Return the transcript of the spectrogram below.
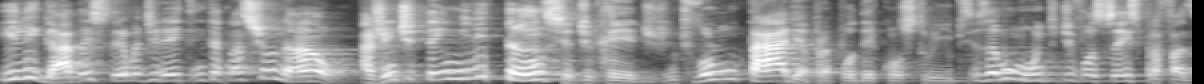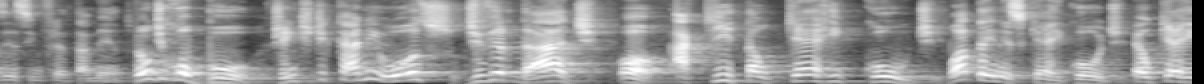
e ligado à extrema direita internacional. A gente tem militância de rede, gente voluntária para poder construir. Precisamos muito de vocês para fazer esse enfrentamento. Não de robô, gente de carne e osso, de verdade. Ó, aqui tá o QR Code. Bota aí nesse QR Code. É o QR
